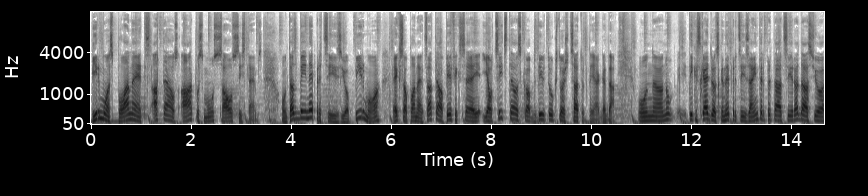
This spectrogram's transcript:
pirmos planētas attēlus ārpus mūsu Saules sistēmas. Un tas bija neprecīzi, jo pirmo eksoplanētas attēlu piefiksēja jau cits teleskops 2004. gadā. Un, uh, nu, tika skaidrots, ka neprecīzā interpretācija radās, jo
